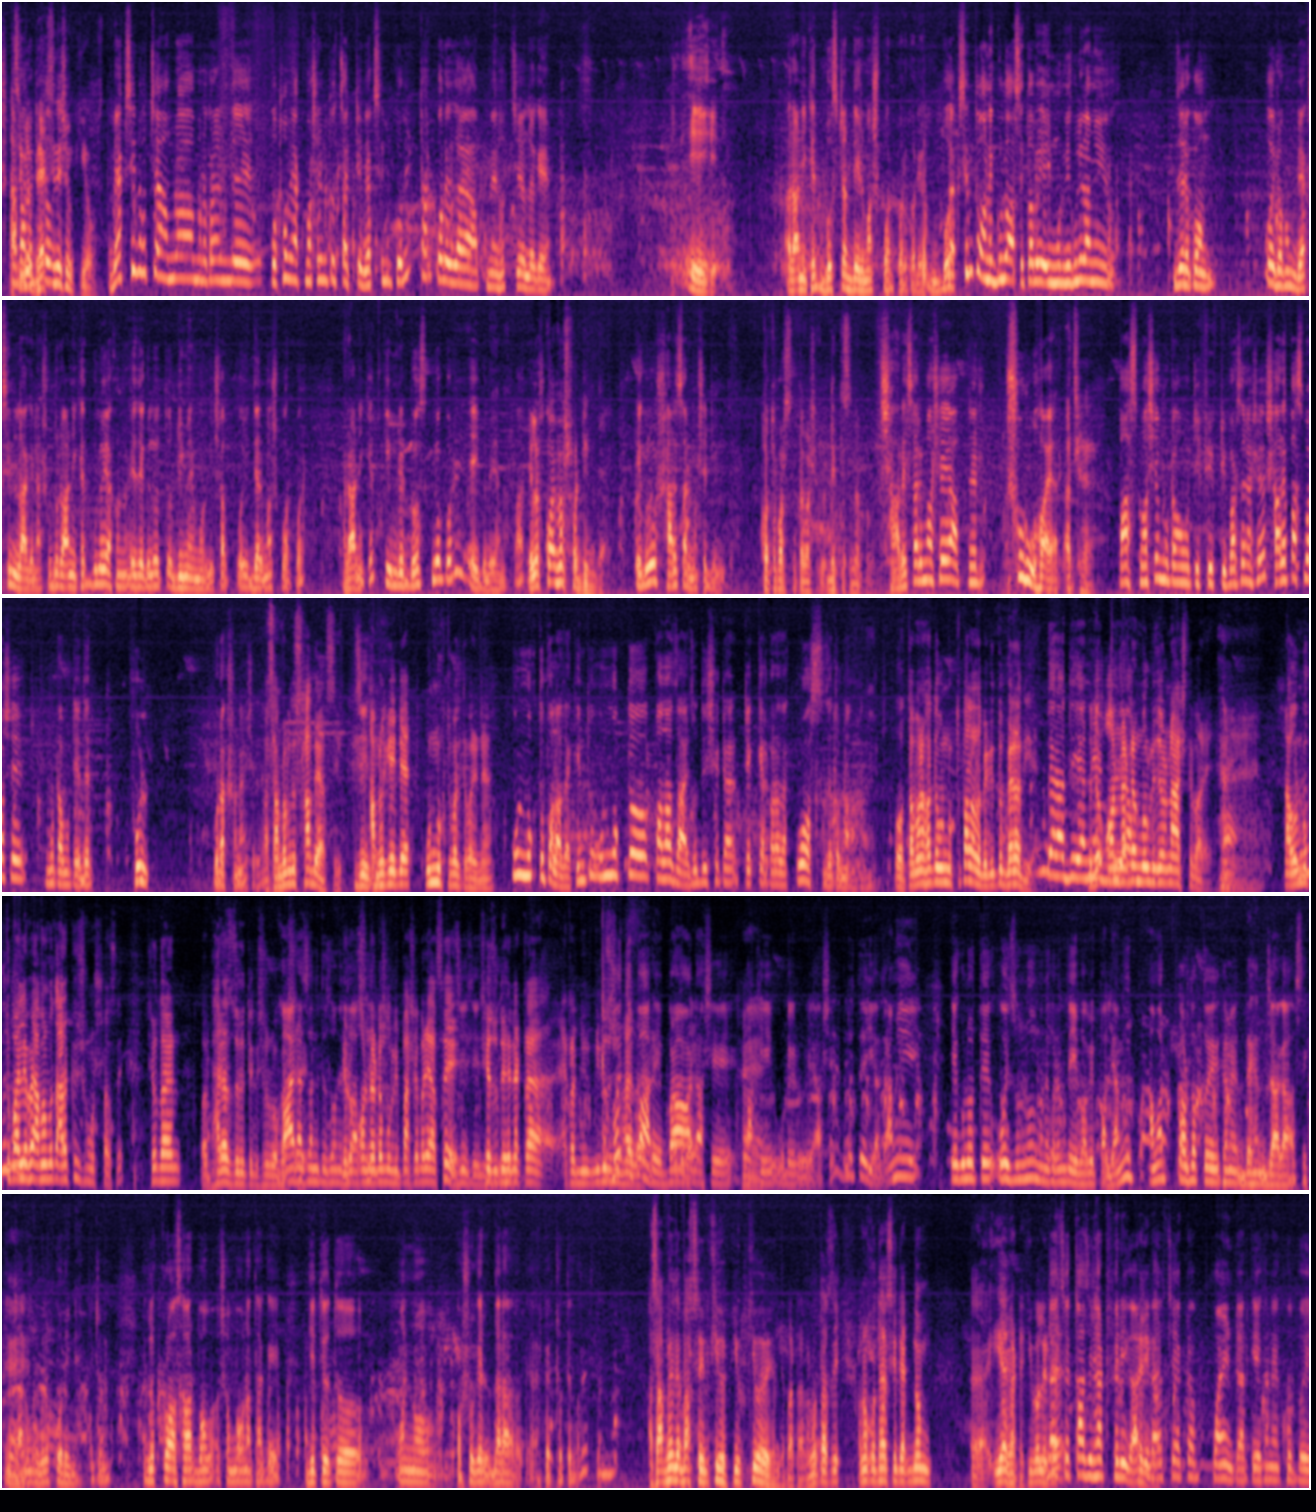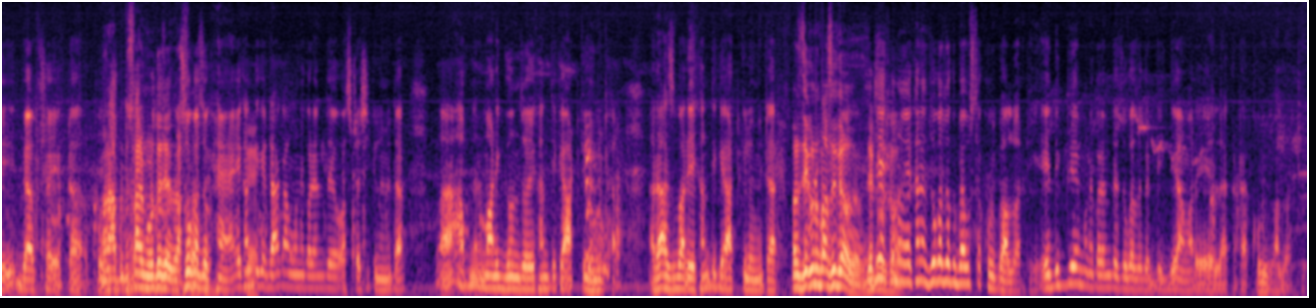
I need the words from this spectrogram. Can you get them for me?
ভ্যাকসিনেশন কি ভ্যাকসিন হচ্ছে আমরা মনে করেন যে প্রথম এক মাসের ভিতর চারটে ভ্যাকসিন করি তারপরে যায় আপনার হচ্ছে লাগে এই রানীক্ষেত বুস্টার দেড় মাস পর পর করে। ভ্যাকসিন তো অনেকগুলো আছে তবে এই মুরগিগুলির আমি যেরকম ওই রকম ভ্যাকসিন লাগে না। শুধু রানীক্ষেতগুলোই এখন এই যেগুলো তো ডিমের মুরগি সব ওই দেড় মাস পর পর রানীক্ষেত কিমডের ডোজগুলো করে এইগুলোই আনা। এগুলো কয় মাস পর ডিম দেয়? এগুলো সাড়ে চার মাসে ডিম দেয়। কত পার্সেন্ট দেখতেছেন আপনি? সাড়ে চার মাসে আপনার শুরু হয় আর আচ্ছা। পাঁচ মাসে মোটামুটি ফিফটি পার্সেন্ট আসে সাড়ে পাঁচ মাসে মোটামুটি এদের ফুল প্রোডাকশন আসে। আচ্ছা আমরা কিন্তু সাদে আছি। আমরা কি এটা উন্মুক্ত পালতে পারি না? উন্মুক্ত পালা যায় কিন্তু উন্মুক্ত পালা যায় যদি সেটা টেক কেয়ার করা যায় ক্রস যাতে না হয় ও তার মানে হয়তো উন্মুক্ত পালা যাবে কিন্তু বেড়া দিয়ে। বেড়া দিয়ে অন্য একটা মুরগি যেন না আসতে পারে। হ্যাঁ। না উন্মুক্ত পাইলে ভাই আমার মতো আরও কিছু সমস্যা আছে। সেটা ধরেন ভাইরাস জনিত কিছু রোগ ভাইরাস জনিত জনিত আছে। অন্য একটা মুরগি পাশে বাড়ি আছে সে যদি এখানে একটা একটা হইতে পারে বার্ড আসে হ্যাঁ। পাখি উড়ে উড়ে আসে এগুলোতে আমি এগুলোতে ওই জন্য মনে করেন যে এইভাবে পালি। আমি আমার পর্যাপ্ত এখানে দেখেন জায়গা আছে কিন্তু হ্যাঁ। আমি ওগুলো করি না। কিন্তু এগুলো ক্রস হওয়ার সম্ভাবনা থাকে। দ্বিতীয়ত অন্য অসুখের দ্বারা এফেক্ট হতে পারে। আচ্ছা আপনাদের বাচ্চা কীভাবে কীভাবে এখান থেকে পাঠান? আমরা তো আছি আমরা কোথায় আছি এটা একদম ইয়াঘাটে। কি বলে এটা হচ্ছে কাজিরহাট ফেরিঘাট। এটা হচ্ছে একটা পয়েন্ট আর কি এখানে খুব ওই ব্যবসায়ী একটা মানে আপনি তো position। মধ্যে যোগাযোগ হ্যাঁ এখান হ্যাঁ। থেকে ঢাকা মনে করেন যে অষ্টাশি কিলোমিটার আপনার মানিকগঞ্জ এখান থেকে আট কিলোমিটার রাজবাড়ি এখান থেকে আট কিলোমিটার। মানে যে কোনো বাসই দেওয়া যাবে যে কোনো এখানে যোগাযোগের ব্যবস্থা খুবই ভালো আর কি। এই দিক দিয়ে মনে করেন যে যোগাযোগের দিক দিয়ে আমার এই এলাকাটা খুবই ভালো আর কি।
